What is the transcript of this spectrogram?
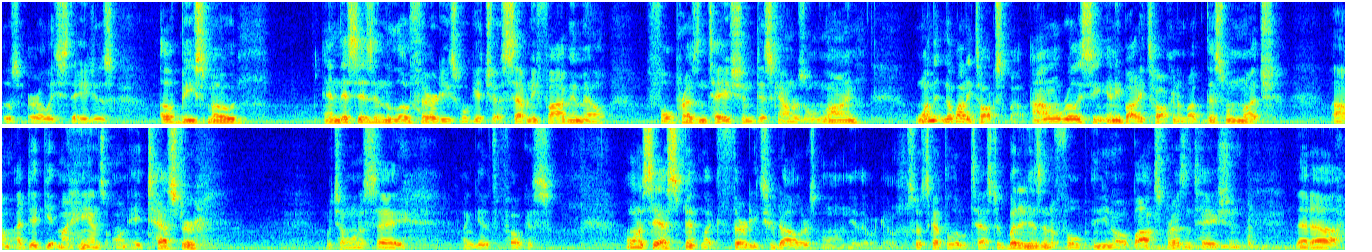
those early stages of beast mode. And this is in the low 30s. We'll get you a 75 ml, full presentation, discounters online. One that nobody talks about. I don't really see anybody talking about this one much. Um, I did get my hands on a tester, which I want to say, if I can get it to focus, I want to say I spent like $32 on, yeah, there we go. So it's got the little tester, but it isn't a full, you know, a box presentation that uh,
